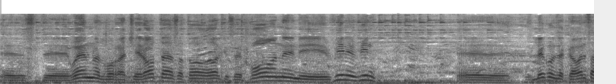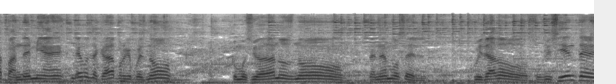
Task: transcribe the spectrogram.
este, bueno, unas borracherotas a todo el que se ponen y en fin, en fin. Eh, lejos de acabar esa pandemia, eh, lejos de acabar porque pues no, como ciudadanos no tenemos el cuidado suficiente.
